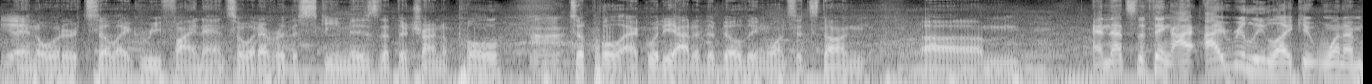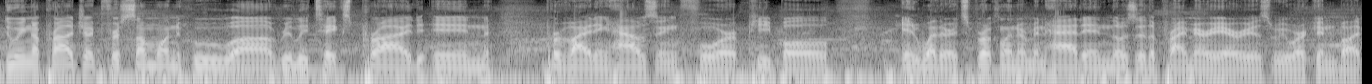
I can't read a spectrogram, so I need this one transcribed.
Yeah. in order to like refinance or whatever the scheme is that they're trying to pull to pull equity out of the building once it's done. Um, and that's the thing. I, I really like it when I'm doing a project for someone who uh, really takes pride in providing housing for people, whether it's Brooklyn or Manhattan. Those are the primary areas we work in. But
